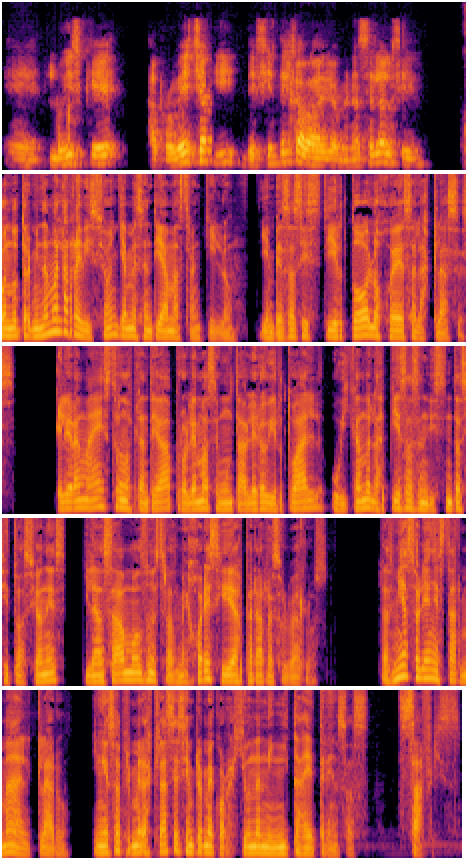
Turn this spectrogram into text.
eh, Luis que aprovecha y defiende el caballo, amenaza el alfil. Cuando terminamos la revisión ya me sentía más tranquilo, y empecé a asistir todos los jueves a las clases. El gran maestro nos planteaba problemas en un tablero virtual, ubicando las piezas en distintas situaciones y lanzábamos nuestras mejores ideas para resolverlos. Las mías solían estar mal, claro, y en esas primeras clases siempre me corregía una niñita de trenzas, Safris.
